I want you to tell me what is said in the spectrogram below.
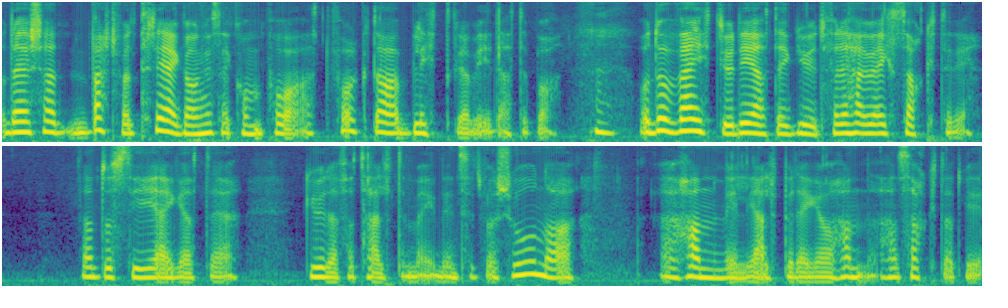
Og det har skjedd i hvert fall tre ganger som jeg kommer på at folk da har blitt gravide etterpå. Mm. Og da vet jo de at det er Gud, for det har jo jeg sagt til dem. Da sier jeg at det, Gud har fortalt til meg din situasjon, og Eh, han vil hjelpe deg, og han har sagt at, vi,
